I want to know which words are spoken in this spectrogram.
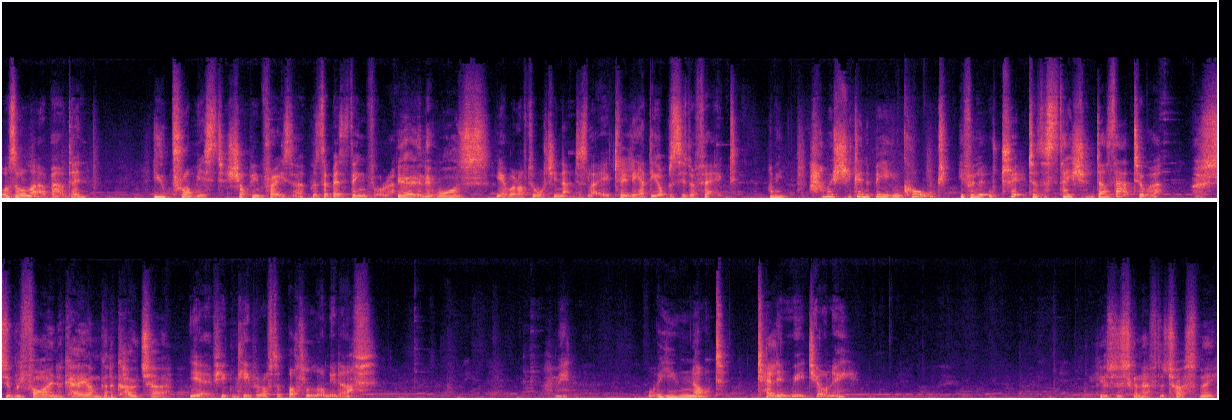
What was all that about then? You promised shopping Fraser was the best thing for her. Yeah, and it was. Yeah, well, after watching that display, it clearly had the opposite effect. I mean, how is she going to be in court if a little trip to the station does that to her? She'll be fine, okay? I'm gonna coach her. Yeah, if you can keep her off the bottle long enough. I mean, what are you not telling me, Johnny? You're just gonna have to trust me.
